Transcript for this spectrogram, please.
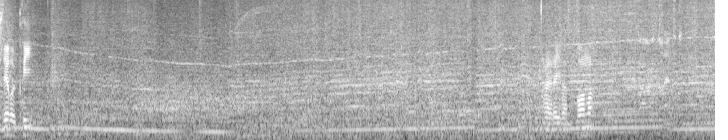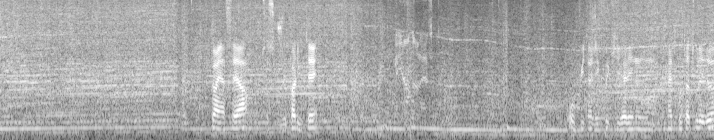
je l'ai repris. Ouais, là, il va me prendre. Je peux rien faire, parce que je vais pas lutter. Oh putain, j'ai cru qu'il allait nous mettre au tas tous les deux.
